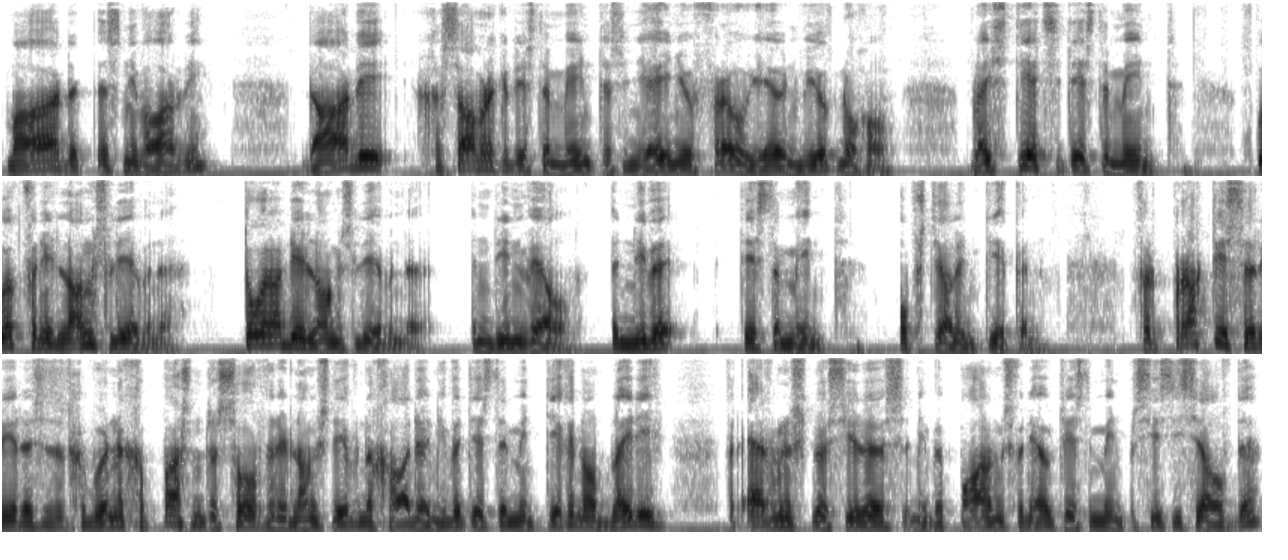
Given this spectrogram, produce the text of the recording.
Maar dit is nie waar nie. Daardie gesamentlike testament tussen jy en jou vrou, jy en wie ook nogal, bly steeds die testament ook van die langslewende totdat die langslewende indien wel 'n nuwe testament opstel en teken. Vir praktiese redes is dit gewoonlik gepas om te sorg dat die langslewende gade 'n nuwe testament teken al bly die vererwingsklausules en die bepalinge van die Ou Testament presies dieselfde.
